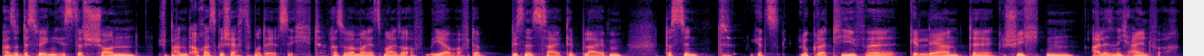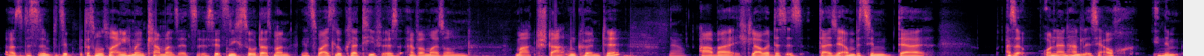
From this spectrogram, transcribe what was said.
Also deswegen ist das schon spannend, auch aus Geschäftsmodellsicht. Also wenn man jetzt mal so auf, eher auf der Business-Seite bleiben. Das sind jetzt lukrative, gelernte Geschichten, alles nicht einfach. Also das ist im Prinzip, das muss man eigentlich mal in Klammern setzen. Ist jetzt nicht so, dass man jetzt weiß, lukrativ ist, einfach mal so einen Markt starten könnte. Ja. Aber ich glaube, das ist, da ist ja auch ein bisschen der, also Onlinehandel ist ja auch in einem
